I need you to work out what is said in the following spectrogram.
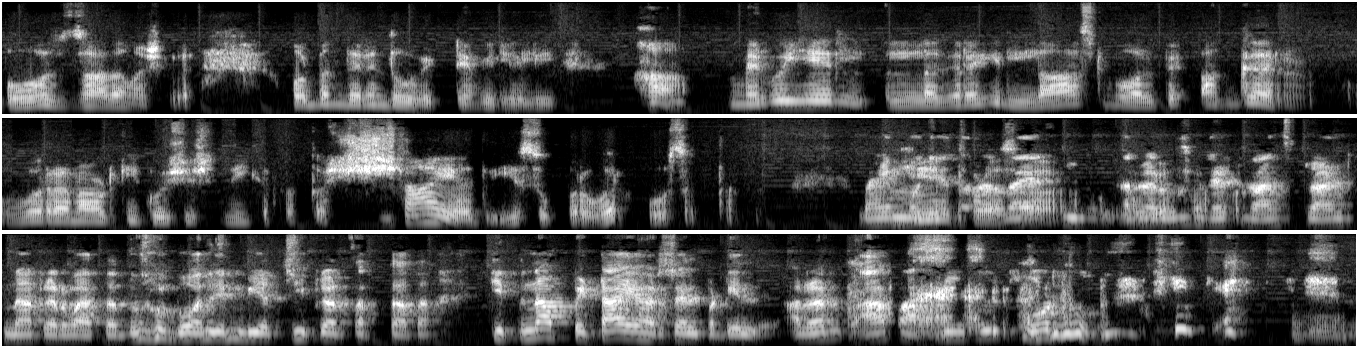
बहुत ज़्यादा मुश्किल है। और बंदे ने दो विकेटें भी ले ली। हाँ मेरे को ये लग रहा है कि लास्ट बॉल पे अगर वो रन आउट की कोशिश नहीं करता तो शायद ये सुपर ओवर हो सकता था। भाई मुझे तो थोड़ा लग रहा सा अगर गलत ट्रांसप्लांट ना करवाता तो बॉलिंग भी अच्छी कर सकता था। कितना पिटा है हर्षल पटेल अगर आप छोड़ दो ठीक है? हम्म,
